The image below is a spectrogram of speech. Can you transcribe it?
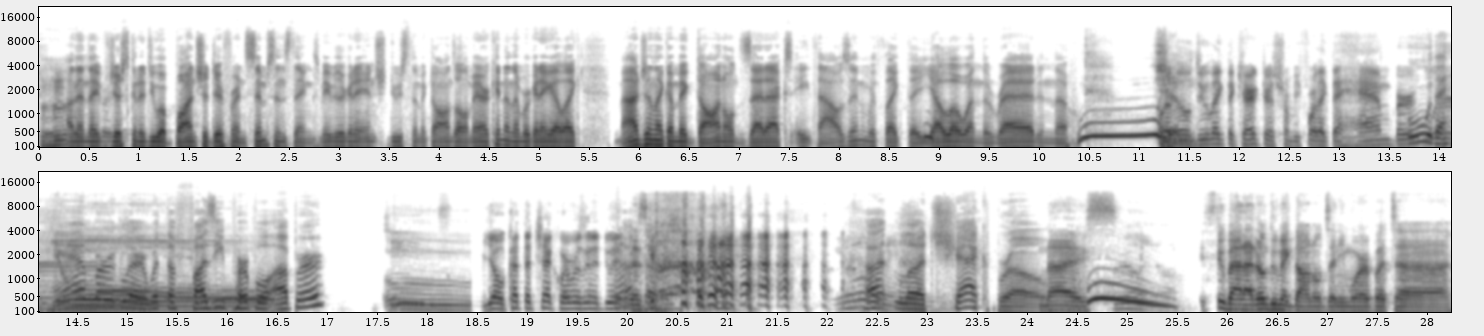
mhm. and then they're just going to do a bunch of different Simpsons things. Maybe they're going to introduce the McDonald's All American, and then we're going to get like imagine like a McDonald's ZX eight thousand with like the yellow and the red and the Or whoo. they'll do like the characters from before, like the hamburger. Ooh, the hamburger with the fuzzy purple upper. Ooh, yo, cut the check. Whoever's gonna do it. Let's Yo, Cut the check, bro. Nice. Woo. It's too bad I don't do McDonald's anymore, but uh,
